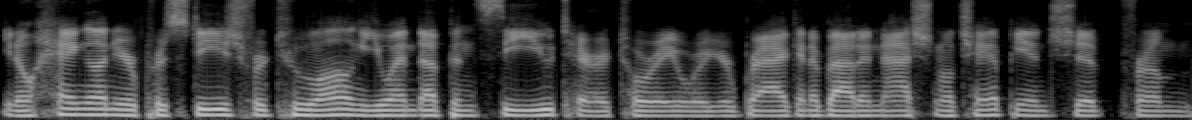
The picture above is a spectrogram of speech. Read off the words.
you know, hang on your prestige for too long, you end up in CU territory where you're bragging about a national championship from,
